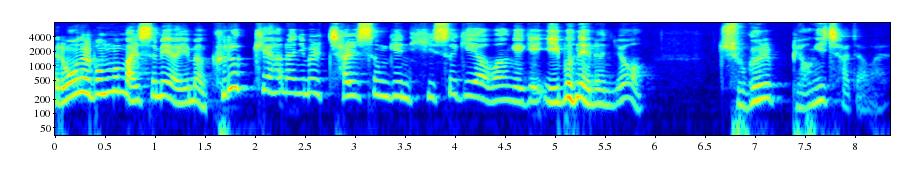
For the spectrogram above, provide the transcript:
여러분 오늘 본문 말씀에 의하면 그렇게 하나님을 잘 섬긴 히스기야 왕에게 이번에는요 죽을 병이 찾아와요.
